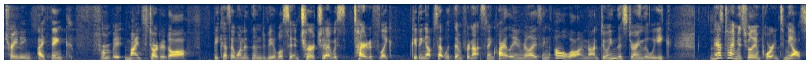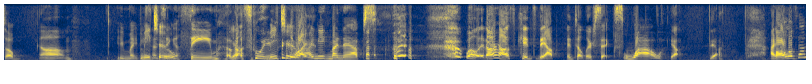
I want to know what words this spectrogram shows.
training i think from it, mine started off because i wanted them to be able to sit in church and i was tired of like getting upset with them for not sitting quietly and realizing oh well i'm not doing this during the week nap time is really important to me also um, you might be me sensing too. a theme about yeah. sleep. Me too. I need my naps. well, in our house, kids nap until they're six. Wow. Yeah, yeah. I All know. of them?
